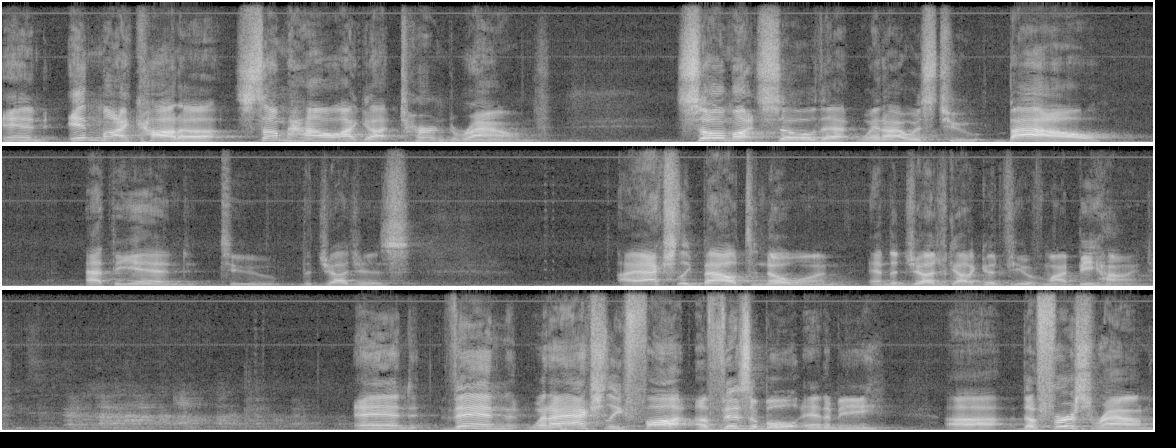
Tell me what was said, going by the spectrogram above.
And in my kata, somehow I got turned around so much so that when I was to bow at the end to the judges, I actually bowed to no one, and the judge got a good view of my behind. and then when I actually fought a visible enemy, uh, the first round,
